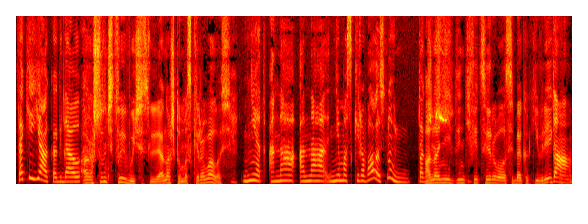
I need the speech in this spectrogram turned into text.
Так и я, когда... А что значит вы вычислили? Она что, маскировалась? Нет, она, она не маскировалась, ну, так Она же... не идентифицировала себя как еврейка? Да,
